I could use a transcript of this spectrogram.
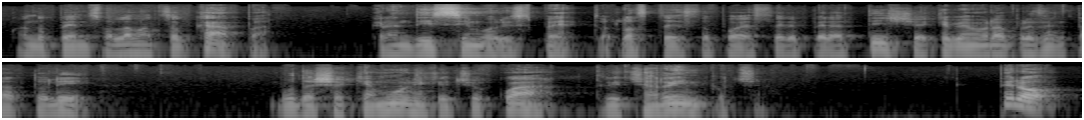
Quando penso all'Amazon K, grandissimo rispetto. Lo stesso può essere per Atisha che abbiamo rappresentato lì, Buddha Shakyamuni che c'ho qua, Trichan Rinpoche. Però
